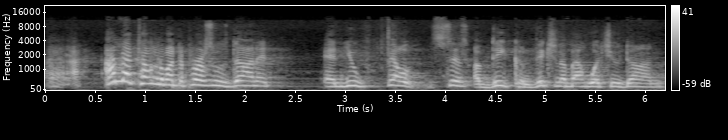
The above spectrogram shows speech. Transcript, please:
I, am not talking about the person who's done it and you felt sense of deep conviction about what you've done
